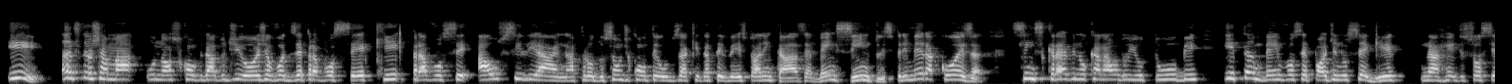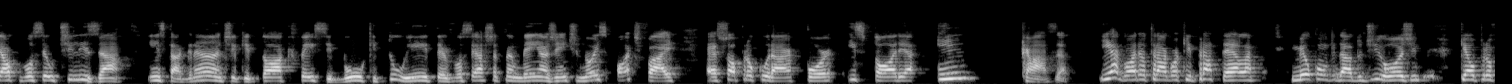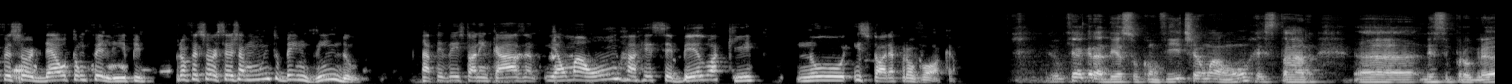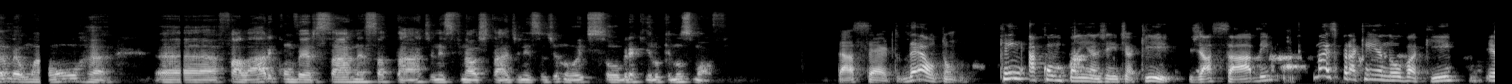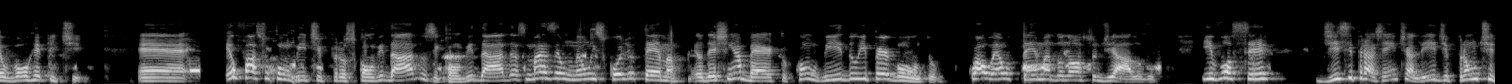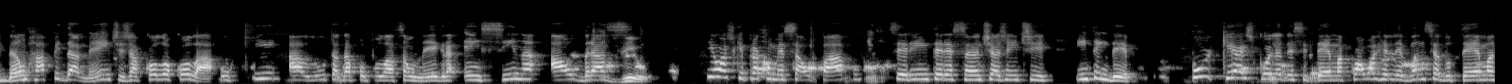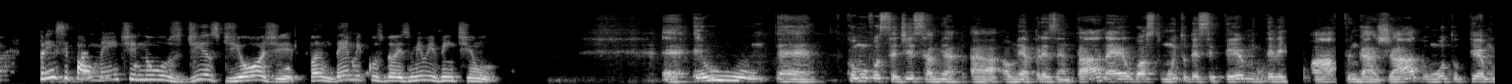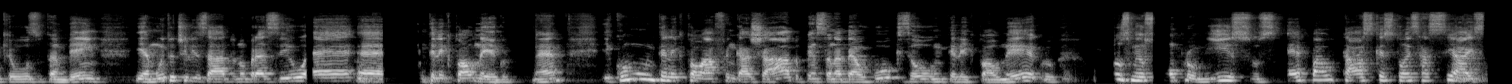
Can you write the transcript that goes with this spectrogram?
E antes de eu chamar o nosso convidado de hoje, eu vou dizer para você que para você auxiliar na produção de conteúdos aqui da TV História em Casa é bem simples. Primeira coisa, se inscreve no canal do YouTube e também você pode nos seguir na rede social que você utilizar. Instagram, TikTok, Facebook, Twitter. Você acha também a gente no Spotify. É só procurar por História em Casa. E agora eu trago aqui para a tela meu convidado de hoje, que é o professor Delton Felipe. Professor, seja muito bem-vindo à TV História em Casa e é uma honra recebê-lo aqui no História Provoca. Eu que agradeço o convite, é uma honra estar uh, nesse programa, é uma honra uh, falar e conversar nessa tarde, nesse final de tarde, início de noite, sobre aquilo que nos move. Tá certo. Delton, quem acompanha a gente aqui já sabe, mas para quem é novo aqui, eu vou repetir. É, eu faço o convite para os convidados e convidadas, mas eu não escolho o tema. Eu deixo em aberto, convido e pergunto: qual é o tema do nosso diálogo? E você disse para a gente ali de prontidão, rapidamente, já colocou lá o que a luta da população negra ensina ao Brasil. E eu acho que para começar o papo, seria interessante a gente entender por que a escolha desse tema, qual a relevância do tema, principalmente nos dias de hoje, pandêmicos 2021. É, eu, é, como você disse ao me, ao me apresentar, né, eu gosto muito desse termo, intelectual engajado. Um outro termo que eu uso também e é muito utilizado no Brasil é, é intelectual negro, né? E como um intelectual afro-engajado, pensando a Bell Hooks ou intelectual negro, um dos meus compromissos é pautar as questões raciais.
